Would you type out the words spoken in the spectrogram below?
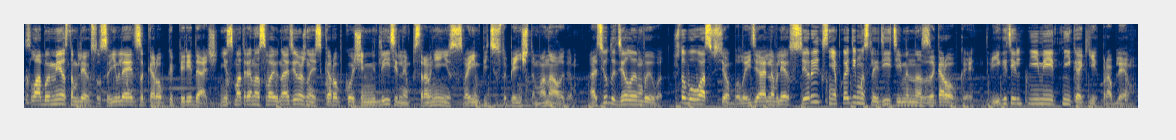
Слабым местом Lexus является коробка передач. Несмотря на свою надежность, коробка очень медлительная по сравнению со своим пятиступенчатым аналогом. Отсюда делаем вывод. Чтобы у вас все было идеально в Lexus RX, необходимо следить именно за коробкой. Двигатель не имеет никаких проблем.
